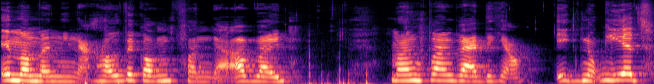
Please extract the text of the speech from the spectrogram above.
Immer wenn ich nach Hause komme von der Arbeit. Manchmal werde ich auch ignoriert.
